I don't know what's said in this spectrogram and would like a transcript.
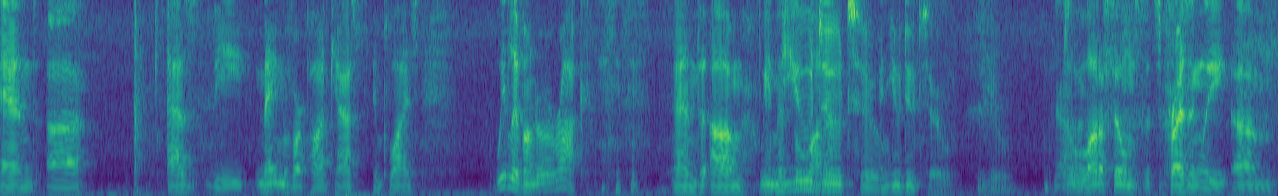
and uh, as the name of our podcast implies, we live under a rock, and um, we missed a lot. you do of, too. and you do too. You. There's a lot of films that surprisingly um,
